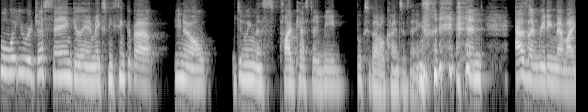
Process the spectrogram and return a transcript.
Well, what you were just saying, Gillian, makes me think about, you know, doing this podcast, I read books about all kinds of things. and as I'm reading them, I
